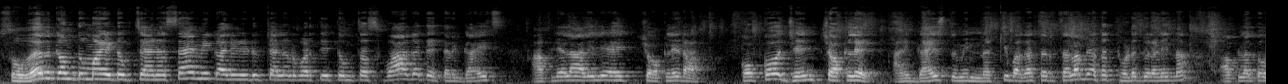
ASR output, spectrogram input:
so welcome to my YouTube channel सॅमी कालीन युट्यूब चॅनलवरती तुमचं स्वागत आहे. तर गाईज आपल्याला आलेली आहे चॉकलेट आ कोको झेन चॉकलेट. आणि गाईज तुम्ही नक्की बघा. तर चला मी आता थोड्याच वेळाने ना आपला तो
